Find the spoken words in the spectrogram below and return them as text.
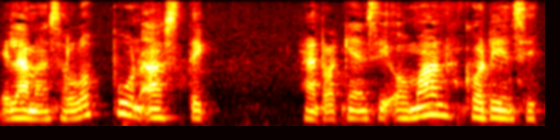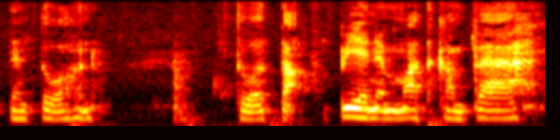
elämänsä loppuun asti. Hän rakensi oman kodin sitten tuohon tuota, pienen matkan päähän.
